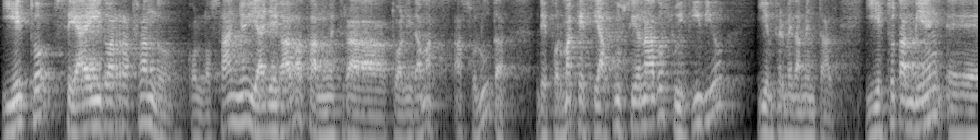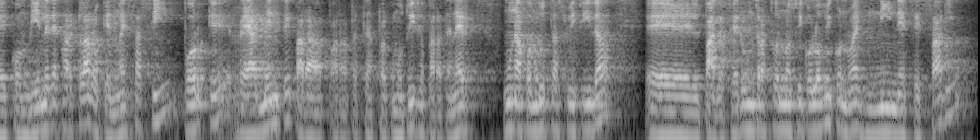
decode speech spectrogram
Y esto se ha ido arrastrando con los años y ha llegado hasta nuestra actualidad más absoluta, de forma que se ha fusionado suicidio y enfermedad mental. Y esto también eh, conviene dejar claro que no es así porque realmente, para, para, como tú dices, para tener una conducta suicida, eh, el padecer un trastorno psicológico no es ni necesario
